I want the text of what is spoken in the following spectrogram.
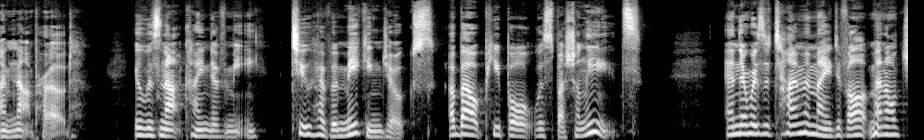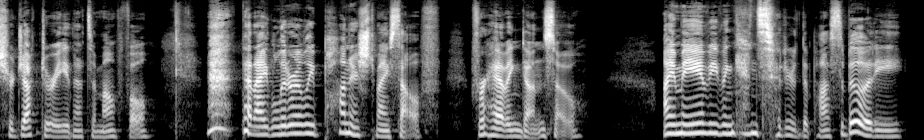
I'm not proud. It was not kind of me to have been making jokes about people with special needs. And there was a time in my developmental trajectory, that's a mouthful, that I literally punished myself for having done so. I may have even considered the possibility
